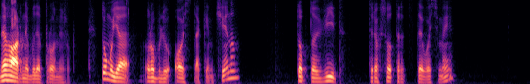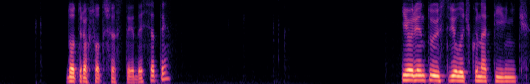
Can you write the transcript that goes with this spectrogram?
негарний буде проміжок. Тому я роблю ось таким чином. Тобто від 338 до 360. І орієнтую стрілочку на північ.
